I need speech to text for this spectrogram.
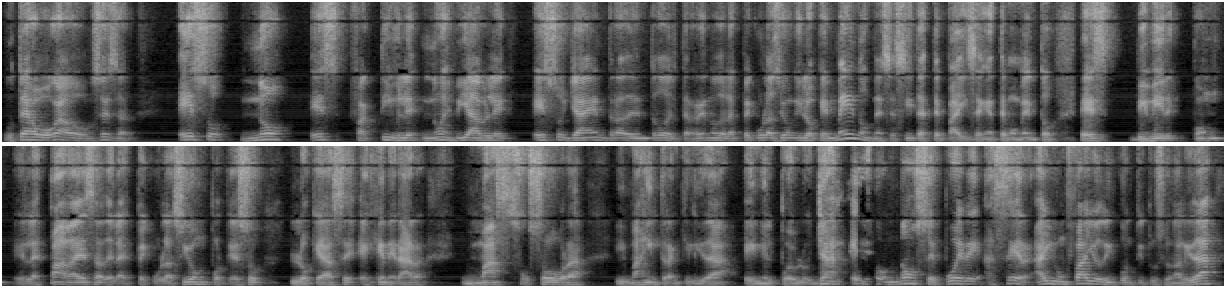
usted es abogado, don César, eso no es factible, no es viable, eso ya entra dentro del terreno de la especulación y lo que menos necesita este país en este momento es vivir con la espada esa de la especulación, porque eso lo que hace es generar más zozobra y más intranquilidad en el pueblo. Ya esto no se puede hacer. Hay un fallo de inconstitucionalidad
